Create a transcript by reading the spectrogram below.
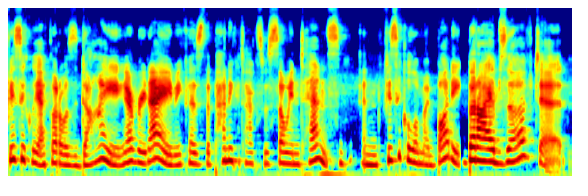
physically, I thought I was dying every day because the panic attacks were so intense and physical on my body. But I observed it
